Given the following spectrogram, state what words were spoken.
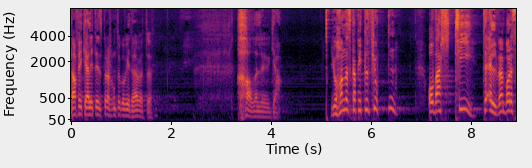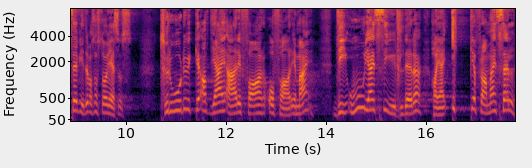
Da fikk jeg litt inspirasjon til å gå videre. vet du. Halleluja. Johannes kapittel 14 og vers 10-11. Bare se videre hva som står Jesus. Tror du ikke at jeg er i far og far i meg? De ord jeg sier til dere, har jeg ikke fra meg selv.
